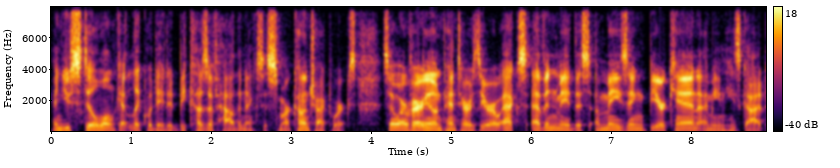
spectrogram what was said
And you still won't get liquidated because of how the Nexus smart contract works. So, our very own Pantera Zero X, Evan, made this amazing beer can. I mean, he's got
